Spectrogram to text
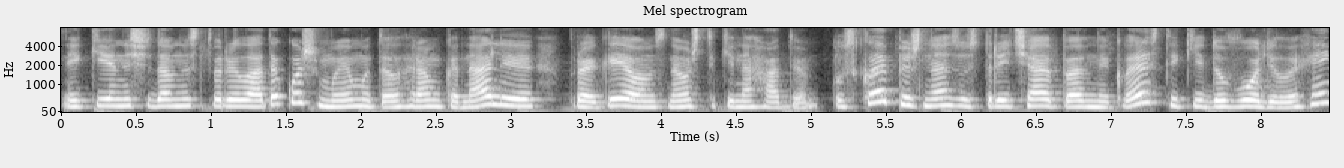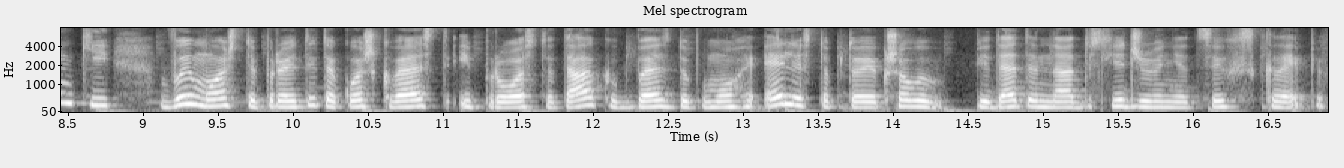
який я нещодавно створила, а також в моєму телеграм-каналі, про який я вам знову ж таки нагадую. У склепі ж нас зустрічає певний квест, який доволі легенький. Ви можете пройти також квест і просто так, без допомоги Еліс, тобто якщо ви підете на досліджування цих склепів.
